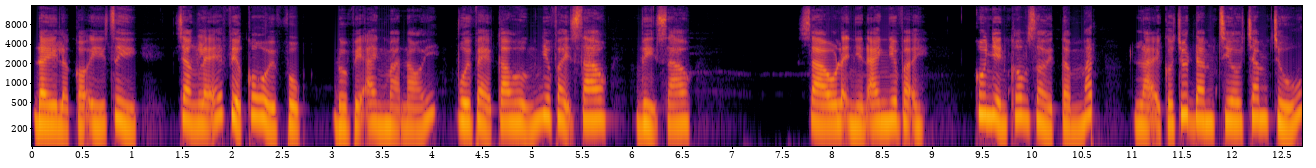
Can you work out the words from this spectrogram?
Đây là có ý gì? Chẳng lẽ việc cô hồi phục, đối với anh mà nói, vui vẻ cao hứng như vậy sao? Vì sao? Sao lại nhìn anh như vậy? Cô nhìn không rời tầm mắt, lại có chút đăm chiêu chăm chú,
